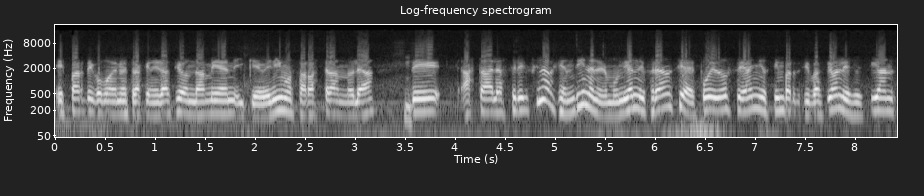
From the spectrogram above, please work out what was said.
es parte como de nuestra generación también y que venimos arrastrándola, de hasta la selección argentina en el Mundial de Francia, después de 12 años sin participación, les decían,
